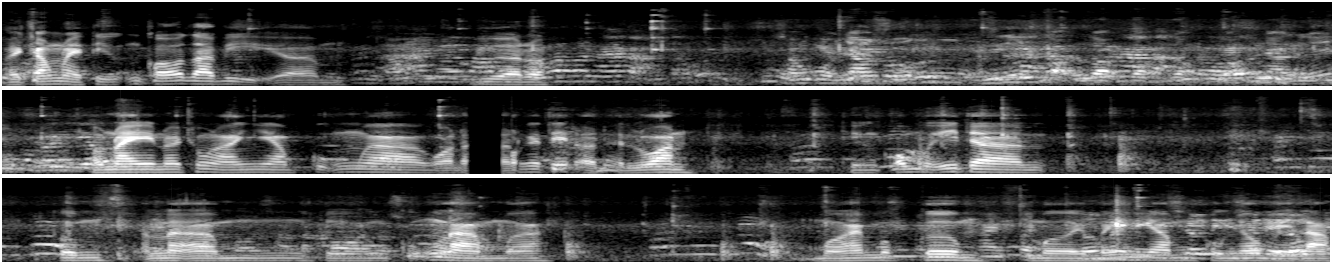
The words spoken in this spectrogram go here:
Ở trong này thì cũng có gia vị ờ, vừa rồi. Hôm nay nói chung là anh em cũng ờ, gọi là cái Tết ở Đài Loan thì cũng có một ít cơm ăn thì cũng làm mời hai mâm cơm mời mấy anh em cùng nhau về làm.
